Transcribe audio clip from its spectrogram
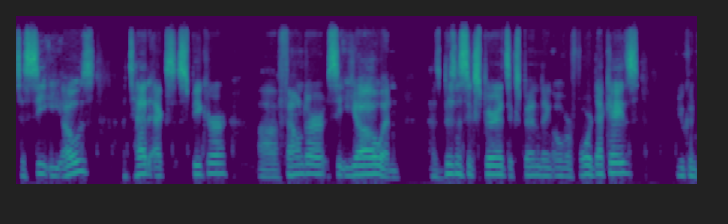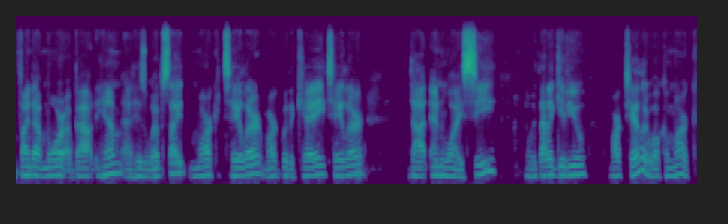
to CEOs, a TEDx speaker, uh, founder, CEO, and has business experience expanding over four decades. You can find out more about him at his website, Mark Taylor, Mark with a K, Taylor.nyc. And with that, I give you Mark Taylor. Welcome, Mark.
